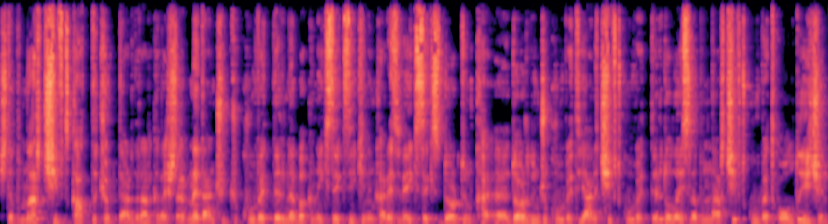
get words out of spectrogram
işte bunlar çift katlı köklerdir arkadaşlar. Neden? Çünkü kuvvetlerine bakın. x eksi 2'nin karesi ve x eksi 4'ün e, dördüncü kuvveti yani çift kuvvetleri. Dolayısıyla bunlar çift kuvvet olduğu için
